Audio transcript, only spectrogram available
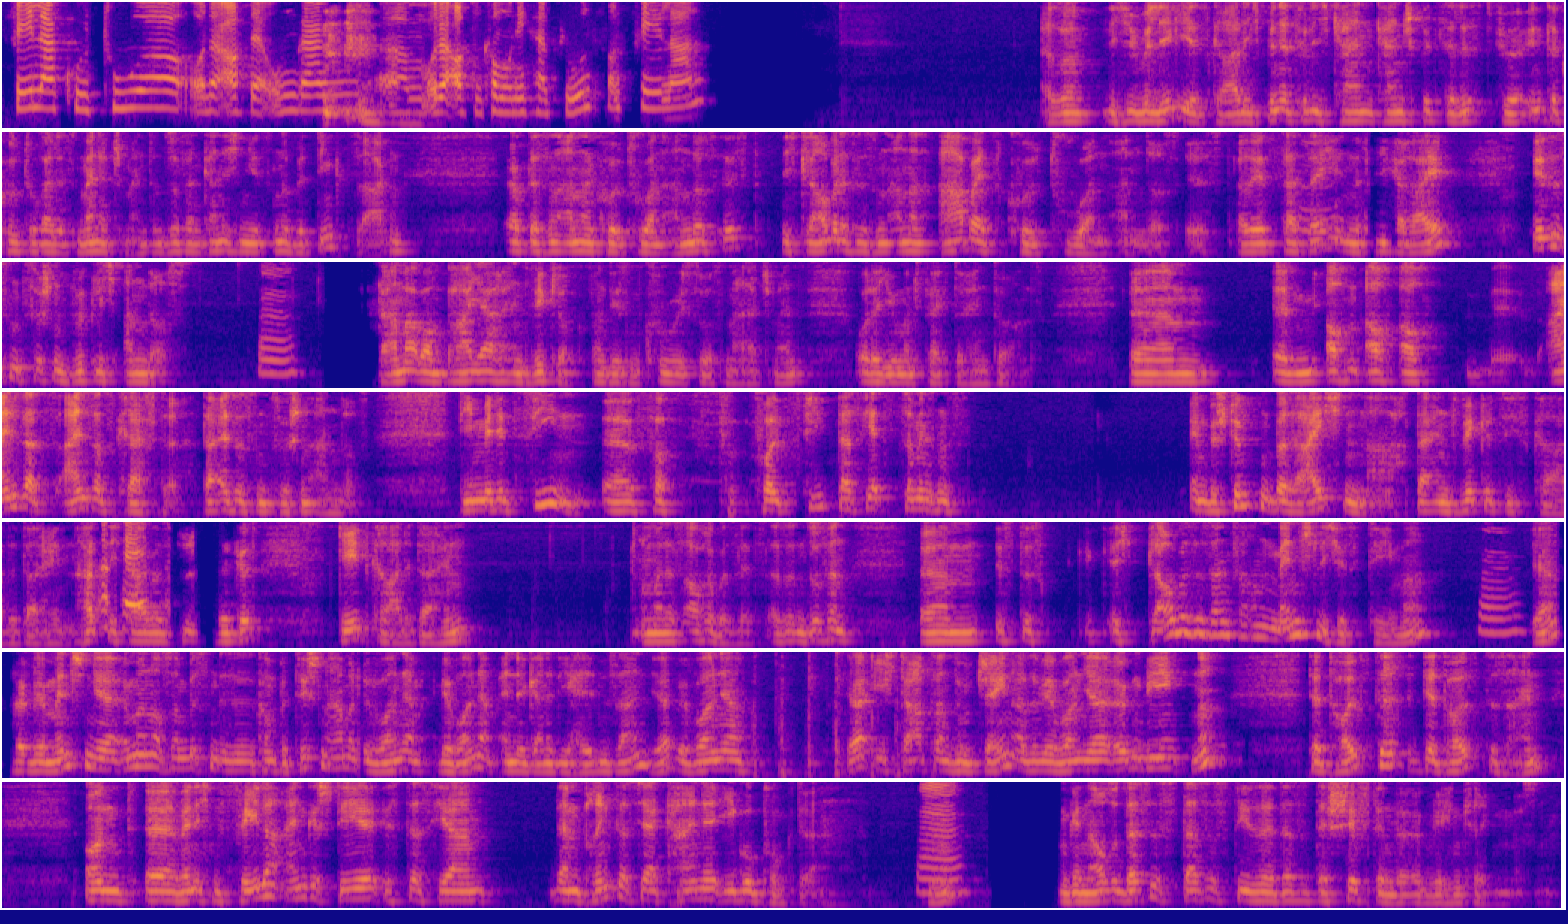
Fehlerkultur oder auch der Umgang ähm, oder auch die Kommunikation von Fehlern? Also ich überlege jetzt gerade, ich bin natürlich kein, kein Spezialist für interkulturelles Management. Insofern kann ich Ihnen jetzt nur bedingt sagen, ob das in anderen Kulturen anders ist. Ich glaube, dass es in anderen Arbeitskulturen anders ist. Also jetzt tatsächlich mhm. in der Fliegerei ist es inzwischen wirklich anders. Mhm. Da haben wir aber ein paar Jahre Entwicklung von diesem Crew Resource Management oder Human Factor hinter uns. Ähm, ähm, auch, auch, auch äh, Einsatz, Einsatzkräfte, da ist es inzwischen anders. Die Medizin äh, vollzieht das jetzt zumindest in bestimmten Bereichen nach. Da entwickelt sich es gerade dahin. Hat okay. sich teilweise entwickelt, geht gerade dahin. Und man das auch übersetzt. Also insofern ähm, ist es, ich glaube, es ist einfach ein menschliches Thema. Mhm. Ja, weil wir Menschen ja immer noch so ein bisschen diese Competition haben und wir wollen ja, wir wollen ja am Ende gerne die Helden sein. Ja, wir wollen ja, ja, ich Tarzan, du Jane. Also wir wollen ja irgendwie, ne, der tollste, der tollste sein. Und äh, wenn ich einen Fehler eingestehe, ist das ja, dann bringt das ja keine Ego-Punkte. Mhm. Ja? Und genauso, das ist, das ist diese, das ist der Shift, den wir irgendwie hinkriegen müssen.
